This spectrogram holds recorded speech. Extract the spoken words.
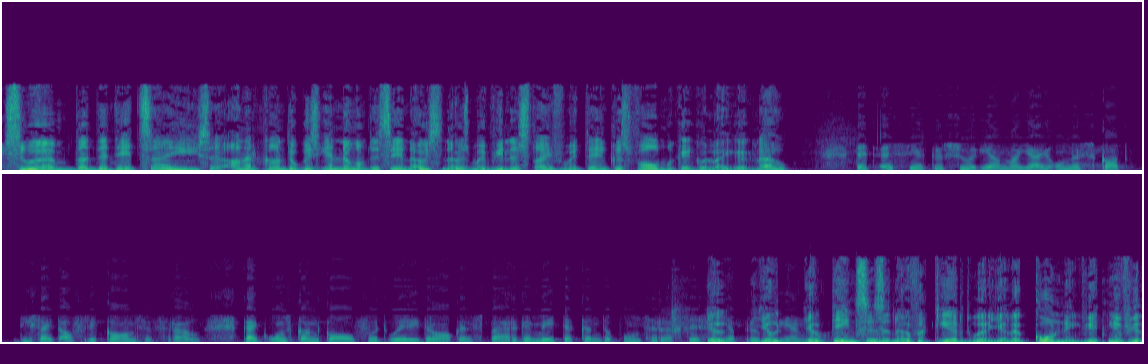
So um, dat dit het sy sy ander kant ook is een ding om te sê nou is nou is my wiele styf, my tank is vol, maar kyk hoe lyk ek nou. Dit is seker so een, maar jy onderskat die Suid-Afrikaanse vrou. Kyk, ons kan kaalvoet oor die Drakensberge met 'n kind op ons rug. Dis jou, nie 'n probleem nie. Jou jou tense is nou verkeerd hoor. Jy kon, ek weet nie of jy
